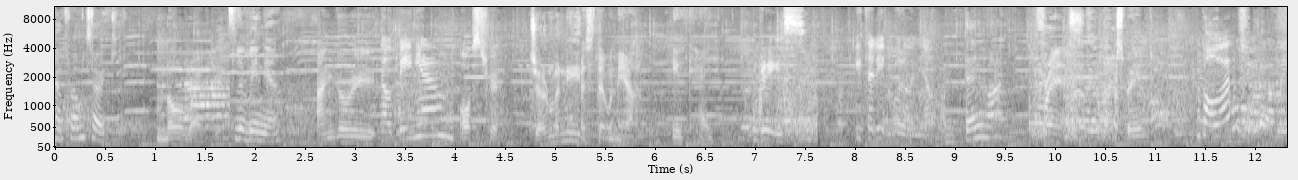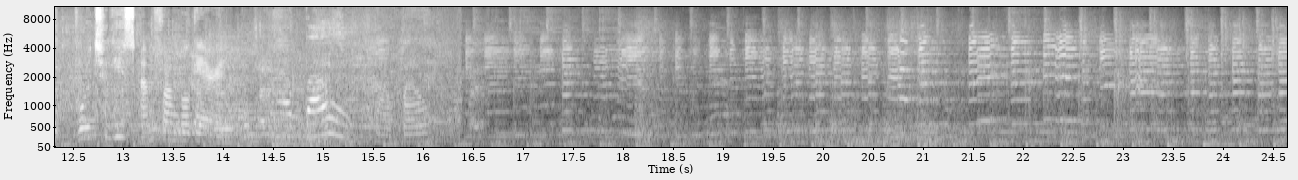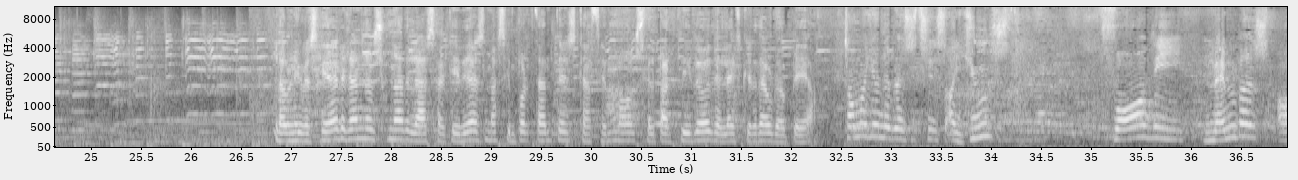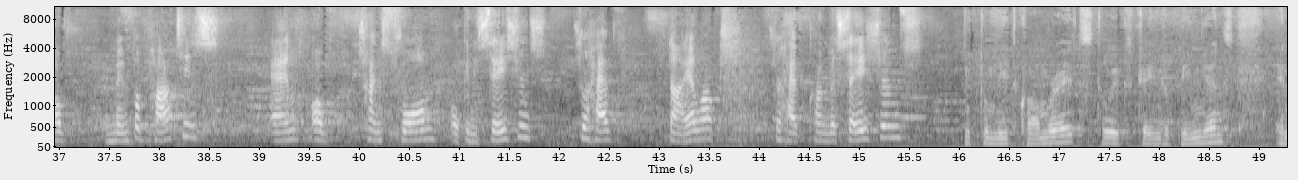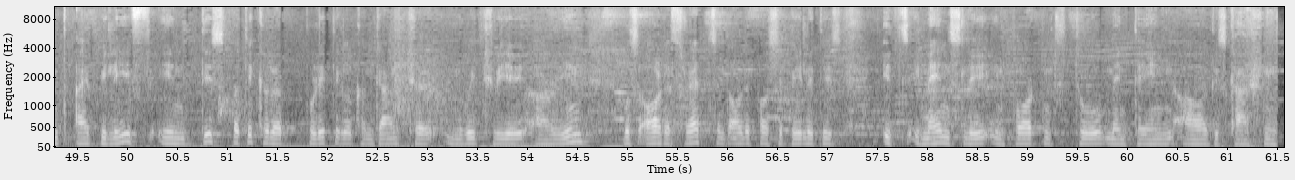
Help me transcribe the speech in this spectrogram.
I'm from Turkey. Norway, Slovenia. Hungary, Albania, Austria, Germany, Estonia, UK. Greece, Italy, Bologna, Denmark. France, Spain, Poland. Portuguese. I'm from Bulgaria. How about La Universidad de Verano es una de las actividades más importantes que hacemos el Partido de la Izquierda Europea. Summer universities are used for the members of member parties and of transformed organizations to have dialogues, to have conversations, to meet comrades, to exchange opinions, and I believe in this particular political conjuncture in which we are in, with all the threats and all the possibilities, it's immensely important to maintain our discussion.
